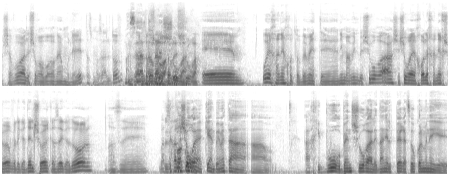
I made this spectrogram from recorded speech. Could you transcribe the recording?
השבוע לשורה אוברוב היה מולדת, אז מזל טוב. מזל טוב טוב לשורה. טוב לשורה. לשורה. הוא יחנך אותו, באמת. אה, אני מאמין בשורה, ששורה יכול לחנך שוער ולגדל שוער כזה גדול, אז אה, וזה כבר לשורה. קורה, כן, באמת ה- ה- החיבור בין שורה לדניאל פרץ, היו כל מיני, אה,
